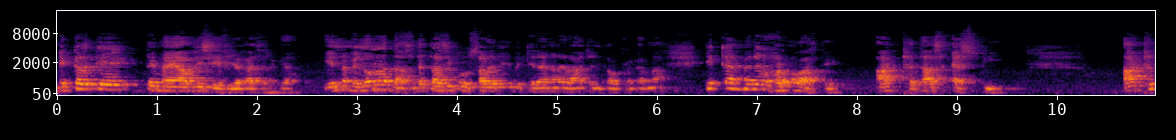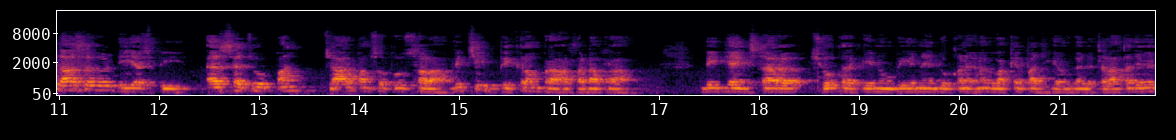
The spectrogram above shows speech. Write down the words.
ਨਿਕਲ ਕੇ ਤੇ ਮੈਂ ਆਪਣੀ ਸੇਫ ਜਗ੍ਹਾ ਚਲ ਗਿਆ। ਇਹਨਾਂ ਮੈਨੂੰ ਉਹਨਾਂ ਨੇ ਦੱਸ ਦਿੱਤਾ ਸੀ ਪੁਲਿਸ ਵਾਲੇ ਨੇ ਵੀ ਤੇਰਾ ਇਹਨਾਂ ਨੇ ਰਾਹ ਚ ਇਨਕਾਊਂਟਰ ਕਰਨਾ। ਇੱਕ ਐਮਐਲਏ ਨੂੰ ਫੜਨ ਵਾਸਤੇ 8-10 ਐਸਪੀ 8-10 ਡੀਐਸਪੀ ਐਸਐਚਓ 5-4-500 ਪੁਲਿਸ ਵਾਲਾ, ਵਿੱਚ ਹੀ ਵਿਕਰਮ ਬਰਾੜ ਸਾਡਾ ਭਰਾ, ਵੀ ਗੈਂਗਸਟਰ ਸ਼ੋਅ ਕਰਕੇ ਇਹਨੂੰ ਵੀ ਇਹਨੇ ਲੋਕਾਂ ਨੇ ਕਹਿਣਾ ਵਾਕਿਆ ਭੱਜ ਗਿਆ, ਉਹਨੂੰ ਗੱਲ ਚਲਾਤਾ ਜਿਵੇਂ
